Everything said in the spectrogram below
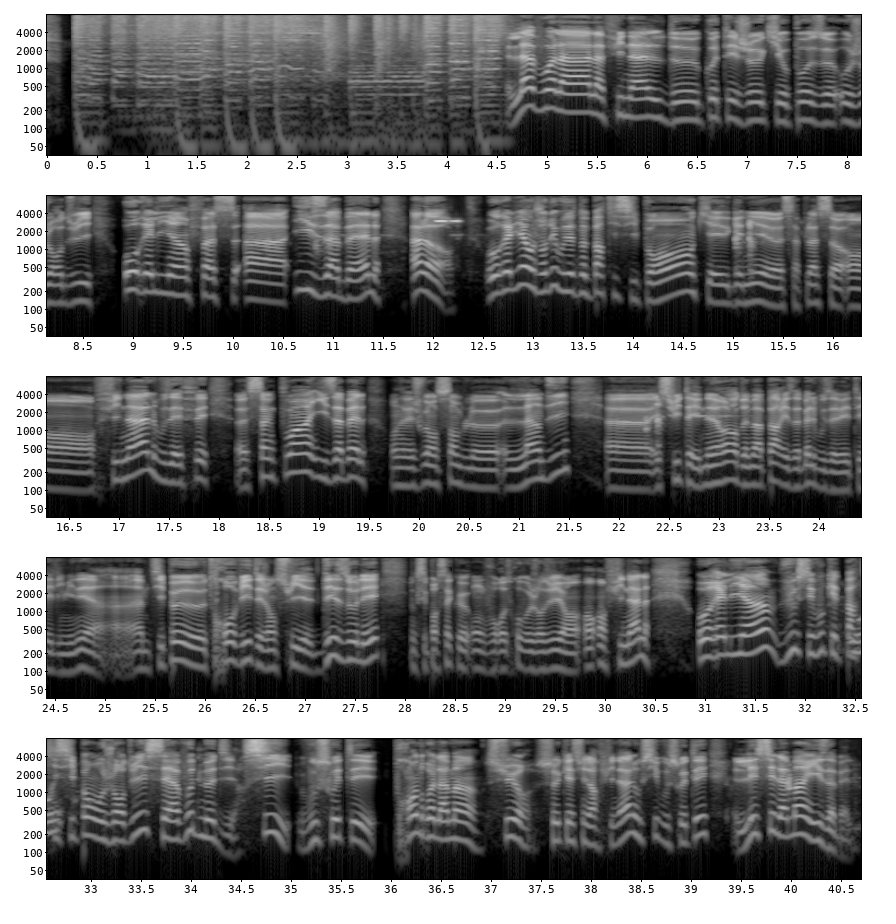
La voilà, la finale de Côté Jeu qui oppose aujourd'hui Aurélien face à Isabelle. Alors, Aurélien, aujourd'hui, vous êtes notre participant qui a gagné euh, sa place en finale. Vous avez fait 5 points. Isabelle, on avait joué ensemble euh, lundi. Euh, et suite à une erreur de ma part, Isabelle, vous avez été éliminée un, un petit peu trop vite et j'en suis désolé. Donc c'est pour ça qu'on vous retrouve aujourd'hui en, en- en finale. Aurélien, vu que c'est vous qui êtes participant aujourd'hui, c'est à vous de me dire si vous souhaitez prendre la main sur ce questionnaire final ou si vous souhaitez laisser la main à Isabelle.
